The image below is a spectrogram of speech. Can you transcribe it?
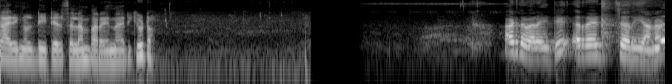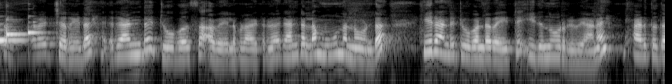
കാര്യങ്ങൾ ഡീറ്റെയിൽസ് എല്ലാം പറയുന്നതായിരിക്കും കേട്ടോ. അടുത്ത വെറൈറ്റി റെഡ് ചെറിയാണ് കേട്ടോ. റെഡ് ചെറിയുടെ രണ്ട് ട്യൂബേഴ്സ് അവൈലബിൾ ആയിട്ടുണ്ട്. രണ്ടല്ല മൂന്നെണ്ണം ഉണ്ട്. ഈ രണ്ട് ട്യൂബറിന്റെ റേറ്റ് ഇരുന്നൂറ് രൂപയാണ്. അടുത്തത്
